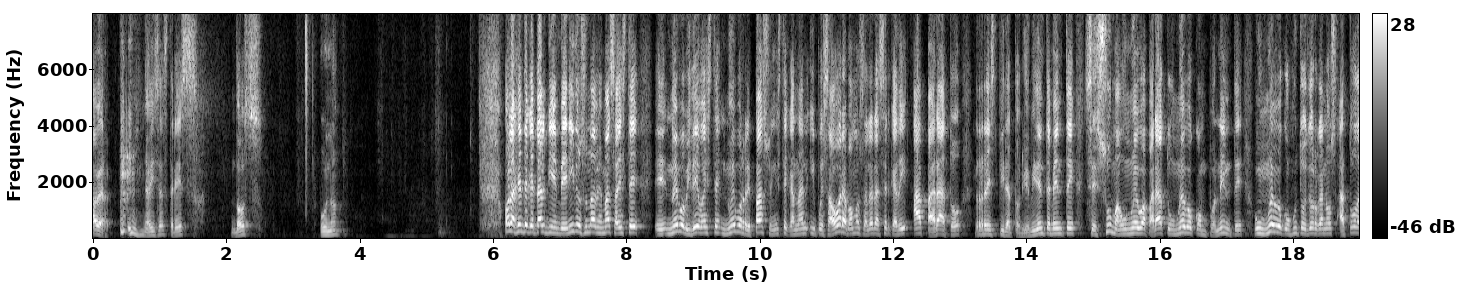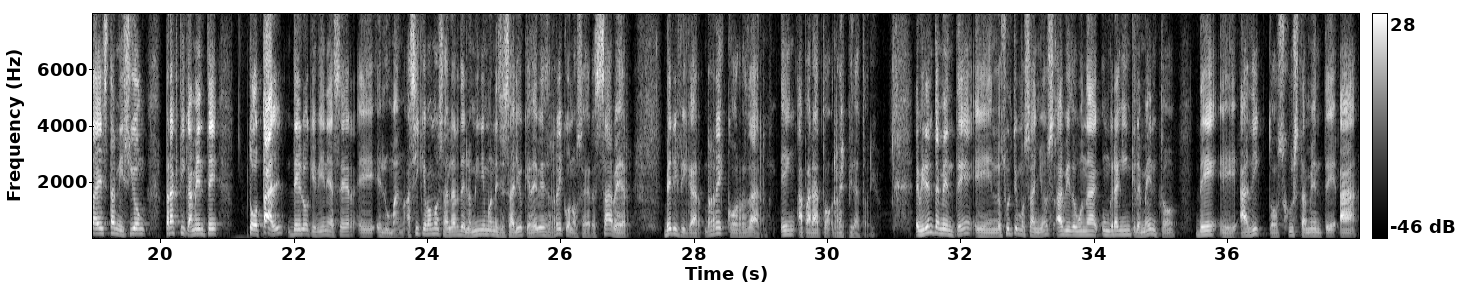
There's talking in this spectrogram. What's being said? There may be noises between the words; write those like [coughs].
A ver, [clears throat] me avisas, 3, 2, 1. Hola gente, ¿qué tal? Bienvenidos una vez más a este eh, nuevo video, a este nuevo repaso en este canal y pues ahora vamos a hablar acerca de aparato respiratorio. Evidentemente se suma un nuevo aparato, un nuevo componente, un nuevo conjunto de órganos a toda esta misión prácticamente total de lo que viene a ser eh, el humano. Así que vamos a hablar de lo mínimo necesario que debes reconocer, saber, verificar, recordar en aparato respiratorio. Evidentemente, en los últimos años ha habido un gran incremento de eh, adictos justamente a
